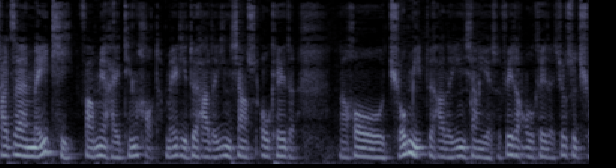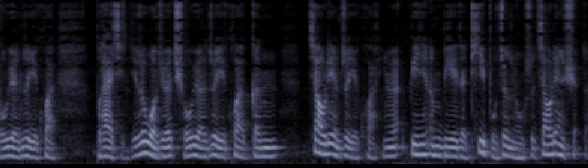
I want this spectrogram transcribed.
他在媒体方面还挺好的，媒体对他的印象是 OK 的，然后球迷对他的印象也是非常 OK 的，就是球员这一块不太行。其实我觉得球员这一块跟教练这一块，因为毕竟 NBA 的替补阵容是教练选的，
